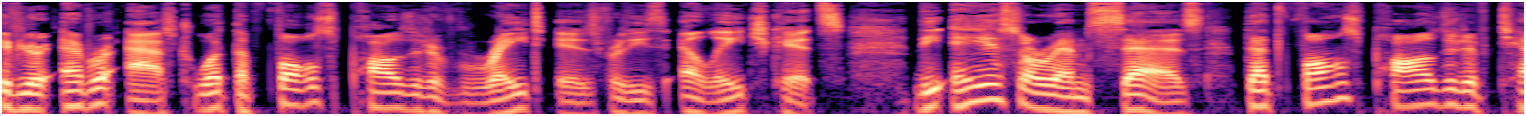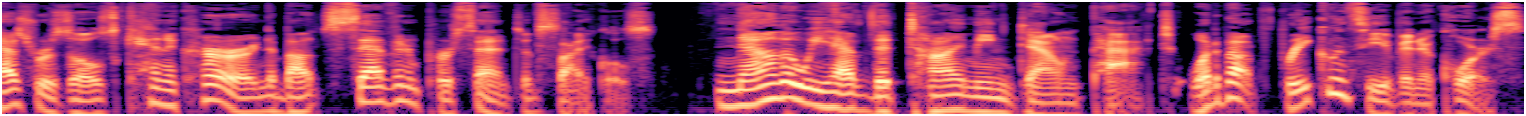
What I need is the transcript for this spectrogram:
If you're ever asked what the false positive rate is for these LH kits, the ASRM says that false positive test results can occur in about 7% of cycles. Now that we have the timing down packed, what about frequency of intercourse?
